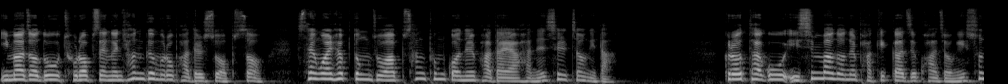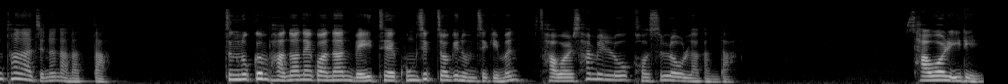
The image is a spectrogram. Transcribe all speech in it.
이마저도 졸업생은 현금으로 받을 수 없어 생활협동조합 상품권을 받아야 하는 실정이다. 그렇다고 이 10만 원을 받기까지 과정이 순탄하지는 않았다. 등록금 반환에 관한 메이트의 공식적인 움직임은 4월 3일로 거슬러 올라간다. 4월 1일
